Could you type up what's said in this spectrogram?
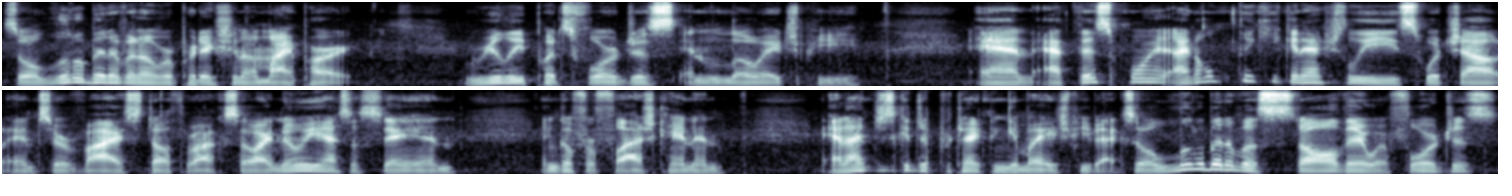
So a little bit of an over prediction on my part. Really puts Florges in low HP. And at this point, I don't think he can actually switch out and survive Stealth Rock. So I know he has to stay in and go for Flash Cannon. And I just get to protect and get my HP back. So a little bit of a stall there with Florges.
